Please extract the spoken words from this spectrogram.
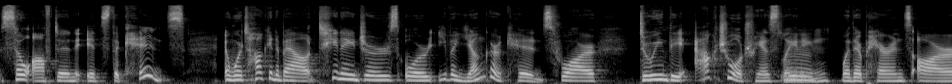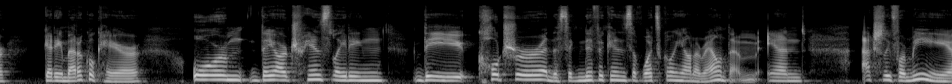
so often it's the kids, and we're talking about teenagers or even younger kids who are doing the actual translating mm. when their parents are getting medical care or they are translating the culture and the significance of what's going on around them. And actually, for me,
